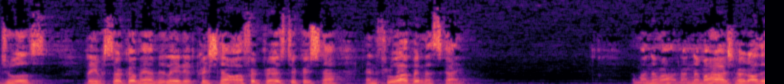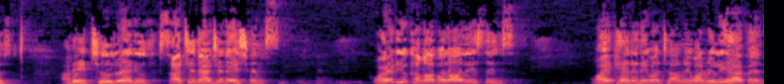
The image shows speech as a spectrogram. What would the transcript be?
jewels. They circumambulated Krishna, offered prayers to Krishna, and flew up in the sky. The Nanda Maharaj heard all this. Are children, you such imaginations? Where do you come up with all these things? Why can't anyone tell me what really happened?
